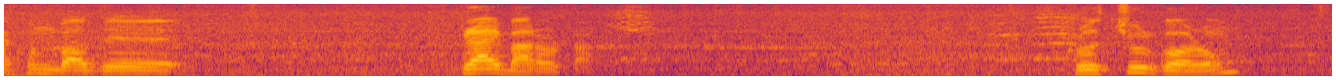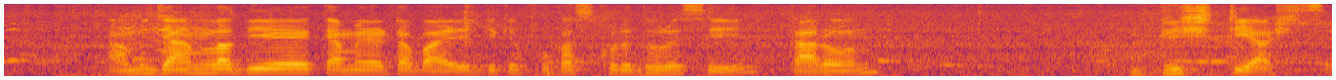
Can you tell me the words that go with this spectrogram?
এখন বাজে প্রায় বারোটা। প্রচুর গরম। আমি জানলা দিয়ে ক্যামেরাটা বাইরের দিকে ফোকাস করে ধরেছি, কারণ বৃষ্টি আসছে।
